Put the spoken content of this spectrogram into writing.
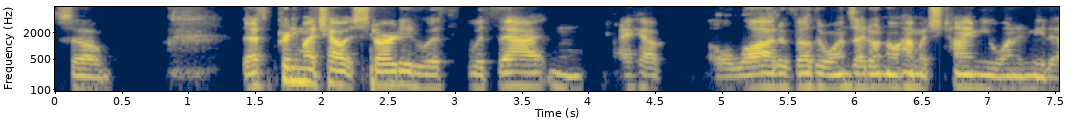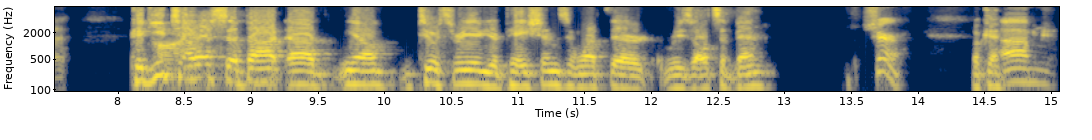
So that's pretty much how it started with with that, and I have a lot of other ones. I don't know how much time you wanted me to. Could you tell us about uh, you know two or three of your patients and what their results have been? Sure. Okay. Um,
